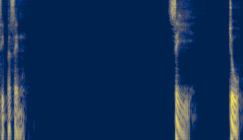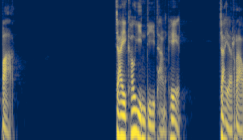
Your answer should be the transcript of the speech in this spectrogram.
สิบเปอร์เซ็นต์สี่จูปาก ใจเขายินดีทางเพศ ใจเรา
